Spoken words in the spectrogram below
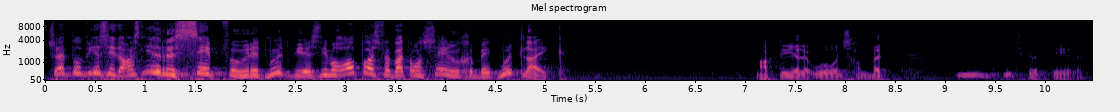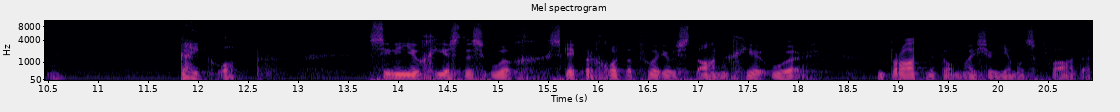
So ek wil weet, daar's nie 'n resep vir hoe dit moet wees nie, maar oppas vir wat ons sê hoe gebed moet lyk. Maak toe julle oë ons gaan bid. Dis nie skriftuurlik nie. Kyk op. sien in jou geestesoog, Skepper God wat voor jou staan, gee oor en praat met hom. Hy's jou hemelse Vader.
